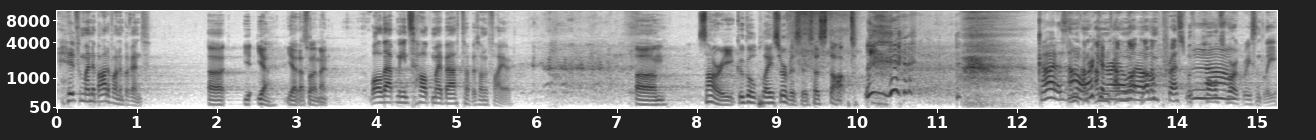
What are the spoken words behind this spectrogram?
Hilfe, meine Badewanne brennt? Uh, y- yeah, yeah, that's what I meant. Well, that means help, my bathtub is on fire. Sorry, Google Play Services has stopped. God, it's I'm, not I'm- working I'm- real I'm not, well. not impressed with Paul's work recently.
